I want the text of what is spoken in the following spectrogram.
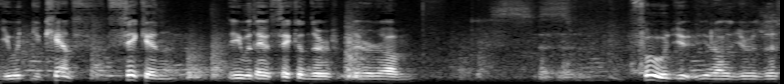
You you can't thicken. You would they would thicken their their um, uh, food. You you know your the,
